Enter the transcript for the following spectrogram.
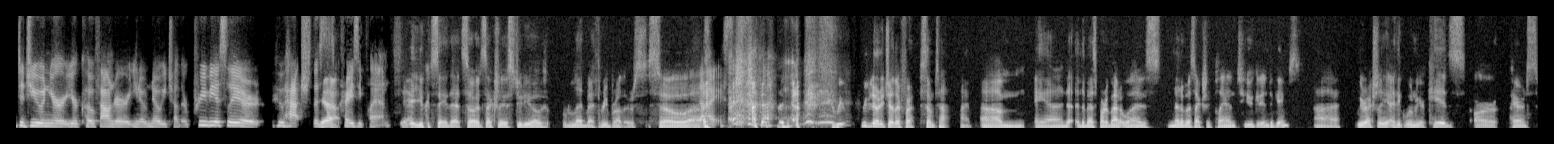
did you and your your co-founder you know know each other previously or who hatched this yeah. crazy plan? Yeah you could say that. So it's actually a studio led by three brothers. So uh, nice. we, we've known each other for some time. Um, and the best part about it was none of us actually planned to get into games. Uh, we were actually i think when we were kids our parents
